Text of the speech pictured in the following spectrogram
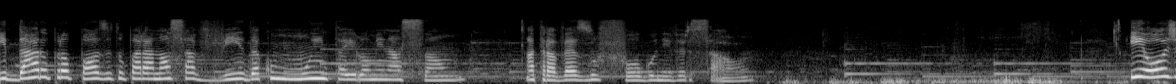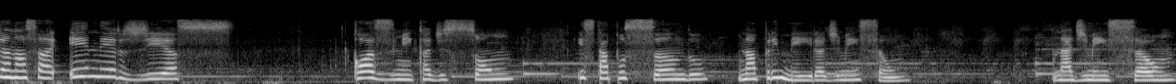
e dar o propósito para a nossa vida com muita iluminação através do fogo universal. E hoje a nossa energia cósmica de som está pulsando na primeira dimensão, na dimensão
